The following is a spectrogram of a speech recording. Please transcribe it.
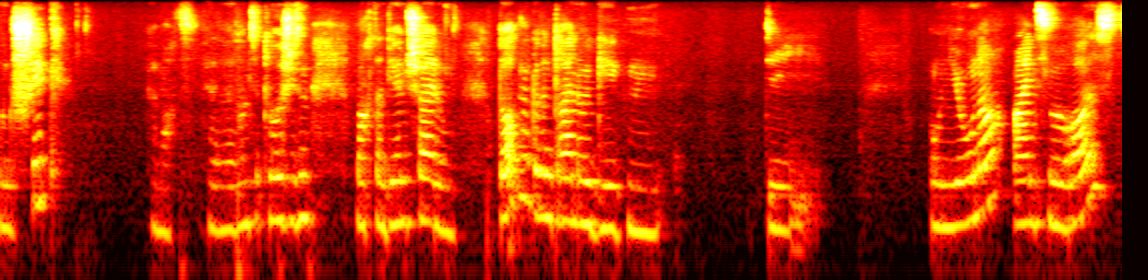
Und Schick. Wer macht's? Wer soll sonst die Tore schießen? Macht dann die Entscheidung. Dortmund gewinnt 3-0 gegen die Unioner. 1-0 Reus,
